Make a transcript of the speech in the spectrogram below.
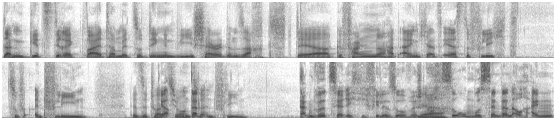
dann geht es direkt weiter mit so Dingen wie Sheridan sagt, der Gefangene hat eigentlich als erste Pflicht zu entfliehen, der Situation Ja, dann- zu entfliehen. Dann wird es ja richtig philosophisch. Ja. Ach so, muss denn dann auch ein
